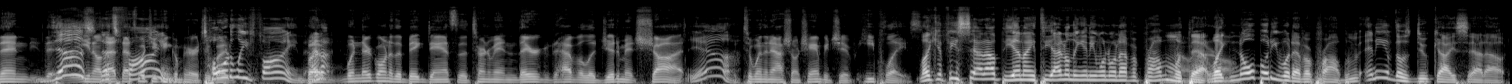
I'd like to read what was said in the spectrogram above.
then th- Yes, you know that's that, that's what you can compare it to. But- Totally fine. But, I- when they're going to the big dance, of the tournament, and they have a legitimate shot yeah. to win the national championship, he plays. Like if he sat out the NIT, I don't think anyone would have a problem with that. Like all. nobody would have a problem. If any of those Duke guys sat out,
